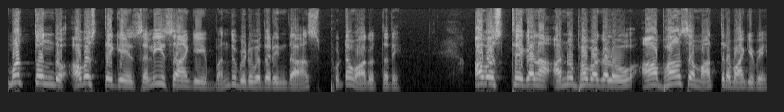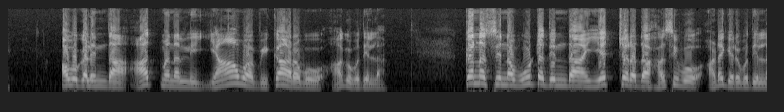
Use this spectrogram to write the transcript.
ಮತ್ತೊಂದು ಅವಸ್ಥೆಗೆ ಸಲೀಸಾಗಿ ಬಂದು ಬಿಡುವುದರಿಂದ ಸ್ಫುಟವಾಗುತ್ತದೆ. ಅವಸ್ಥೆಗಳ ಅನುಭವಗಳು ಆಭಾಸ ಮಾತ್ರವಾಗಿವೆ. ಅವುಗಳಿಂದ ಆತ್ಮನಲ್ಲಿ ಯಾವ ವಿಕಾರವೂ ಆಗುವುದಿಲ್ಲ. ಕನಸಿನ ಊಟದಿಂದ ಎಚ್ಚರದ ಹಸಿವು ಅಡಗಿರುವುದಿಲ್ಲ.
